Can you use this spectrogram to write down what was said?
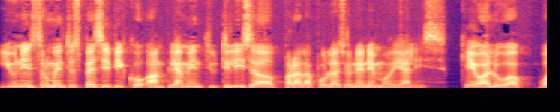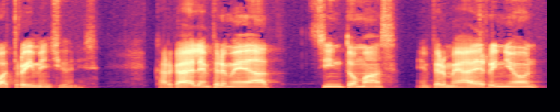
y un instrumento específico ampliamente utilizado para la población en hemodiálisis, que evalúa cuatro dimensiones. Carga de la enfermedad, síntomas, enfermedad de riñón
